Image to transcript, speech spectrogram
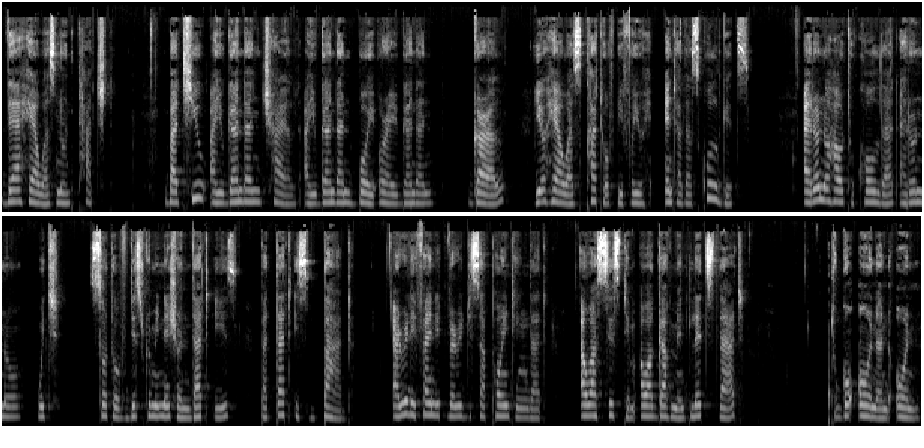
Their hair was not touched. But you, a Ugandan child, a Ugandan boy or a Ugandan girl, your hair was cut off before you enter the school gates. I don't know how to call that. I don't know which sort of discrimination that is, but that is bad. I really find it very disappointing that our system, our government lets that to go on and on.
